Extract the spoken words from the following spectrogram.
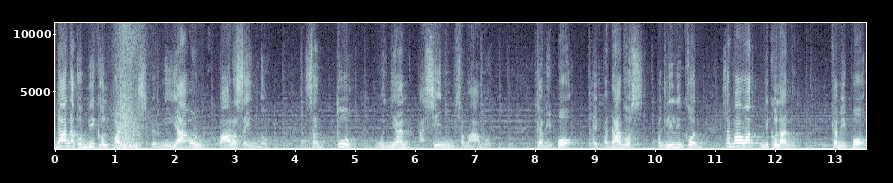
na anak ko Bicol Party List Permi yaon para sa Indo. Santo, ngunyan asin sa maabot. Kami po ay padagos paglilingkod sa bawat Bicolano. Kami po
